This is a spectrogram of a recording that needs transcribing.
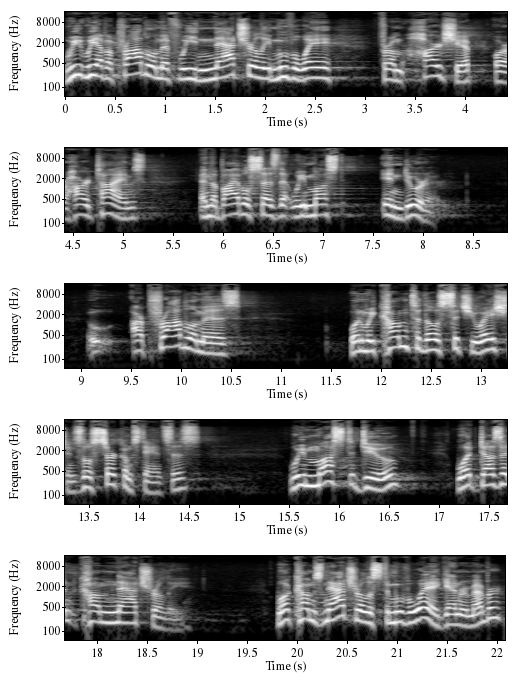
We, we have a problem if we naturally move away from hardship or hard times, and the Bible says that we must endure it. Our problem is when we come to those situations, those circumstances, we must do what doesn't come naturally. What comes natural is to move away again, remember?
